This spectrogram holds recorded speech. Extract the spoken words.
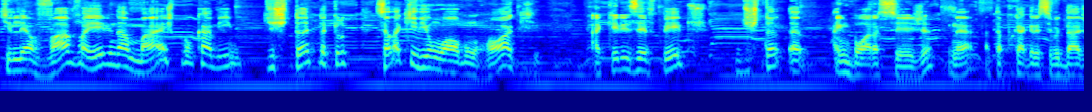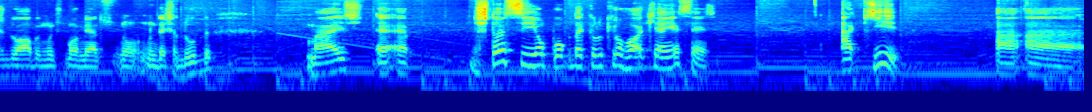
que levava ele ainda mais para um caminho distante daquilo. Se ela queria um álbum rock, aqueles efeitos distantes, é, embora seja, né? Até porque a agressividade do álbum em muitos momentos não, não deixa dúvida, mas é, é, distancia um pouco daquilo que o rock é em essência. Aqui, a,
